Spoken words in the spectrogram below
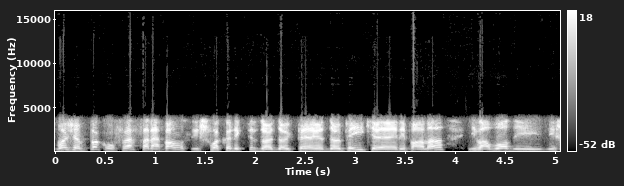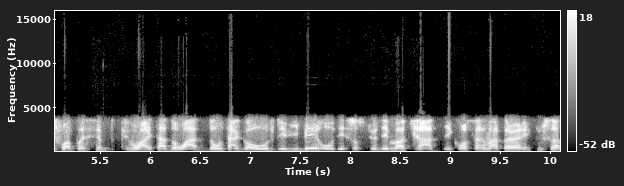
moi, j'aime pas qu'on fasse à l'avance les choix collectifs d'un, d'un pa- d'un pays qui est indépendant. Il va y avoir des, choix possibles qui vont être à droite, d'autres à gauche, des libéraux, des sociodémocrates, des conservateurs et tout ça.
